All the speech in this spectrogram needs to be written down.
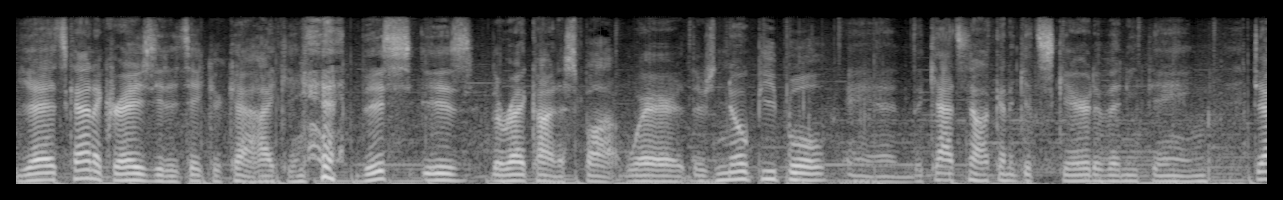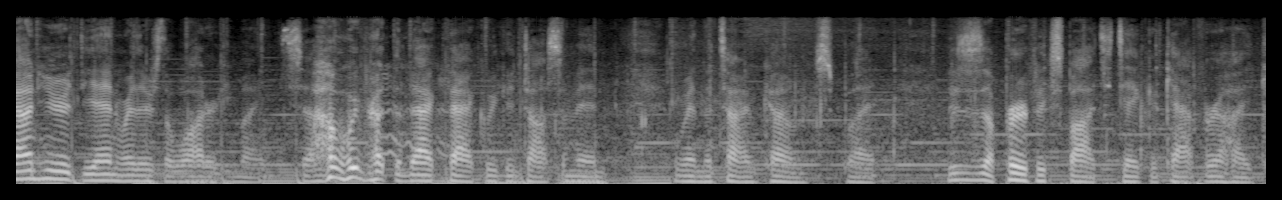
Yeah, it's kind of crazy to take your cat hiking. this is the right kind of spot where there's no people and the cat's not gonna get scared of anything. Down here at the end where there's the water, he might. So we brought the backpack, we can toss him in when the time comes. But this is a perfect spot to take a cat for a hike.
